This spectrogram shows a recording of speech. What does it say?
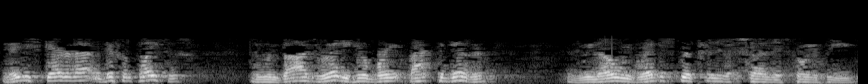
maybe scattered out in different places, and when God's ready, He'll bring it back together. And we know we've read the scriptures that said it's going to be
